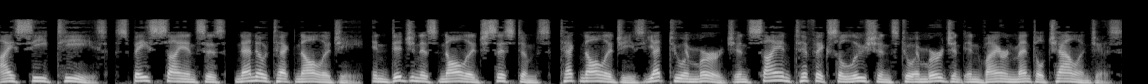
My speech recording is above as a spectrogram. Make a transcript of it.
ICTs, space sciences, nanotechnology, indigenous knowledge systems, technologies yet to emerge and scientific solutions to emergent environmental challenges.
